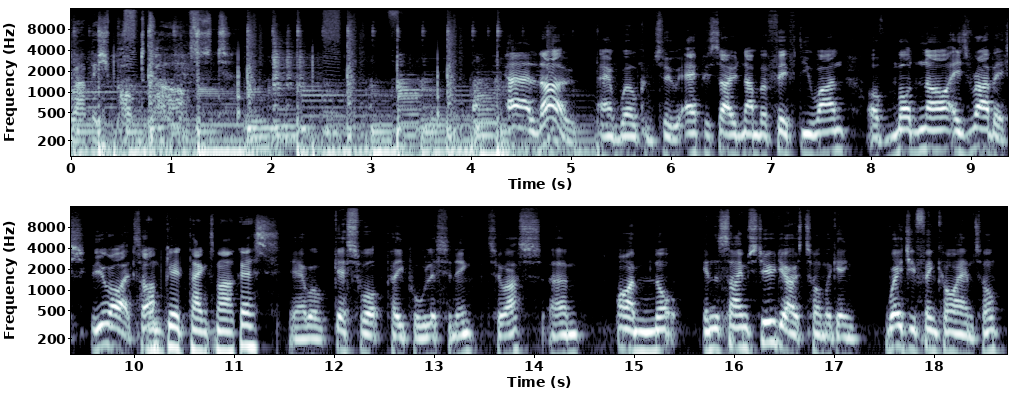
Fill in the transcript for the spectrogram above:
Rubbish Podcast. Hello, and welcome to episode number 51 of Modern Art is Rubbish. Are you right, Tom? I'm good, thanks, Marcus. Yeah, well, guess what, people listening to us? Um, I'm not in the same studio as Tom again. Where do you think I am, Tom?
